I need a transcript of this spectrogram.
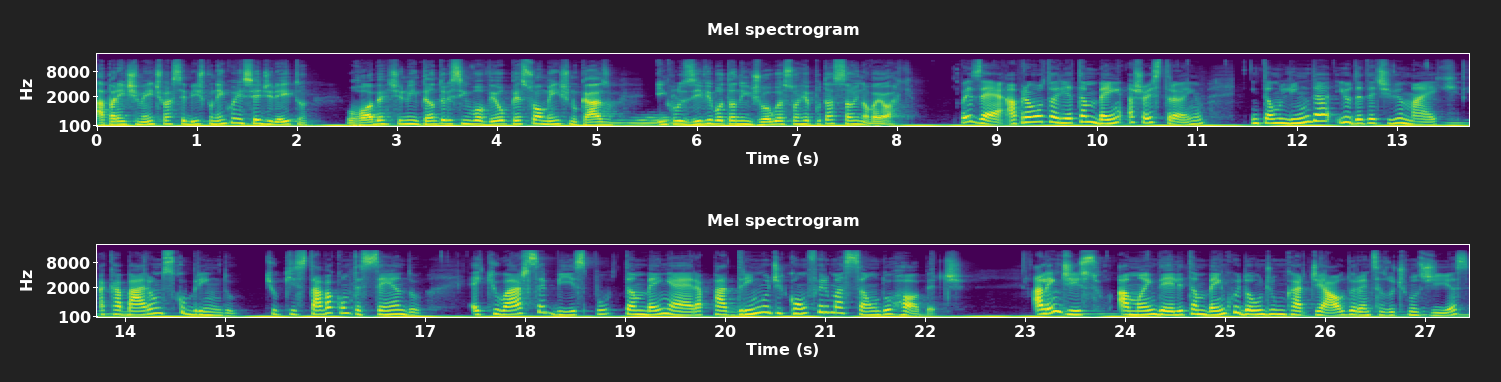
Aparentemente, o arcebispo nem conhecia direito o Robert, e, no entanto, ele se envolveu pessoalmente no caso, inclusive botando em jogo a sua reputação em Nova York. Pois é, a promotoria também achou estranho, então Linda e o detetive Mike acabaram descobrindo que o que estava acontecendo é que o arcebispo também era padrinho de confirmação do Robert. Além disso, a mãe dele também cuidou de um cardeal durante seus últimos dias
